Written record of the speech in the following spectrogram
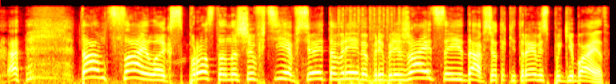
Там Сайлекс просто на шифте все это время приближается. И да, все-таки Трэвис погибает.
